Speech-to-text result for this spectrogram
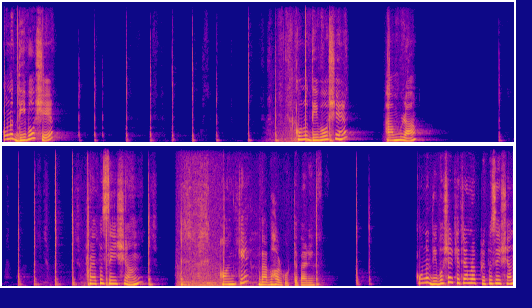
কোনো দিবসে কোনো দিবসে আমরা preposition অনকে ব্যবহার করতে পারি। কোনো দিবসের ক্ষেত্রে আমরা প্রিপোজিশন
